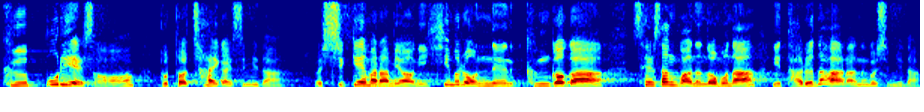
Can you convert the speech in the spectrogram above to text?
그 뿌리에서부터 차이가 있습니다. 쉽게 말하면 이 힘을 얻는 근거가 세상과는 너무나 이 다르다라는 것입니다.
